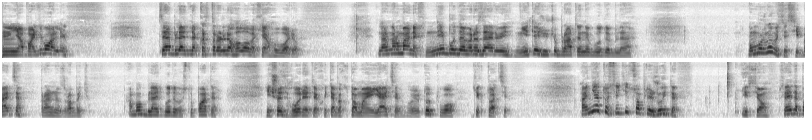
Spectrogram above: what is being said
я пошел. Це, блядь, для кастрольоголових я говорю. Для нормальних не буде в резерві, ні тисячу брати не буде, бля. По можливості сібеться, правильно зробить. Або, блядь, буде виступати і щось говорити, хоча б хто має яйця, тут во, Тіктоці. А ні, то сидіть соплі жуйте. І все. Все йде по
